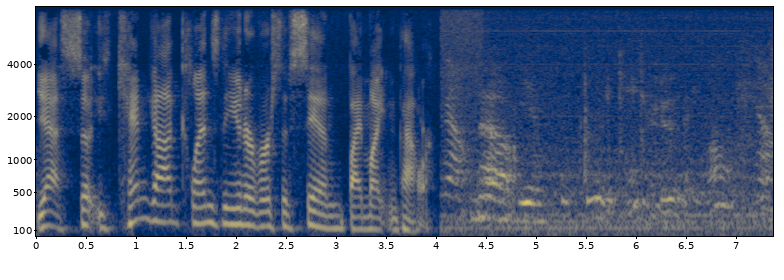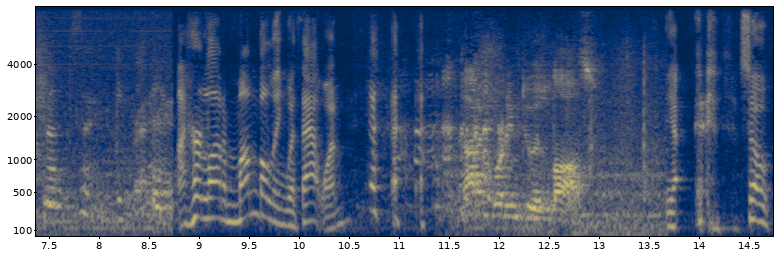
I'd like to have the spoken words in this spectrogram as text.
Yes, so can God cleanse the universe of sin by might and power? No. No, No. not the same. Right. I heard a lot of mumbling with that one. Not according to his laws. Yeah. So wh-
